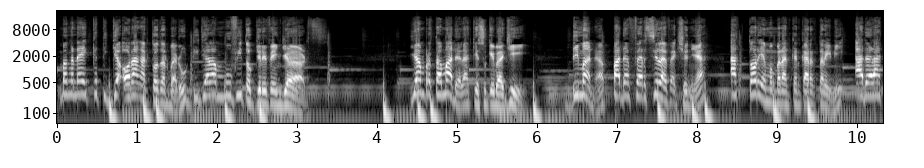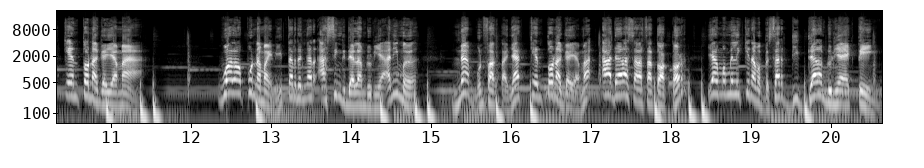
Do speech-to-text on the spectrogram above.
mengenai ketiga orang aktor terbaru di dalam movie Tokyo Revengers. Yang pertama adalah Keisuke Baji, di mana pada versi live actionnya, aktor yang memerankan karakter ini adalah Kento Nagayama. Walaupun nama ini terdengar asing di dalam dunia anime, namun faktanya Kento Nagayama adalah salah satu aktor yang memiliki nama besar di dalam dunia akting.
